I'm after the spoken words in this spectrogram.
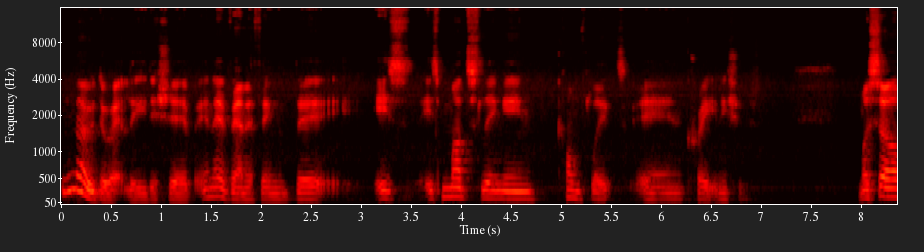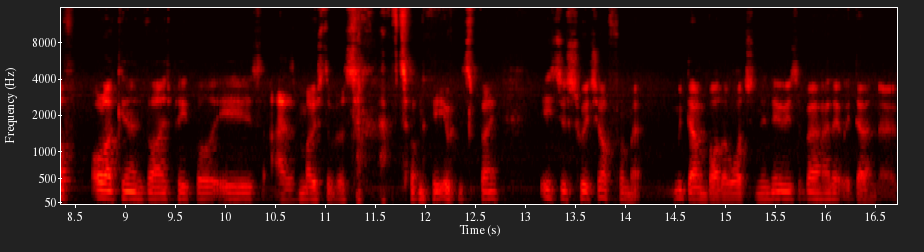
no direct leadership, and if anything, there is is mudslinging, conflict, and creating issues. Myself, all I can advise people is, as most of us have done here in Spain, is just switch off from it. We don't bother watching the news about it. We don't uh,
